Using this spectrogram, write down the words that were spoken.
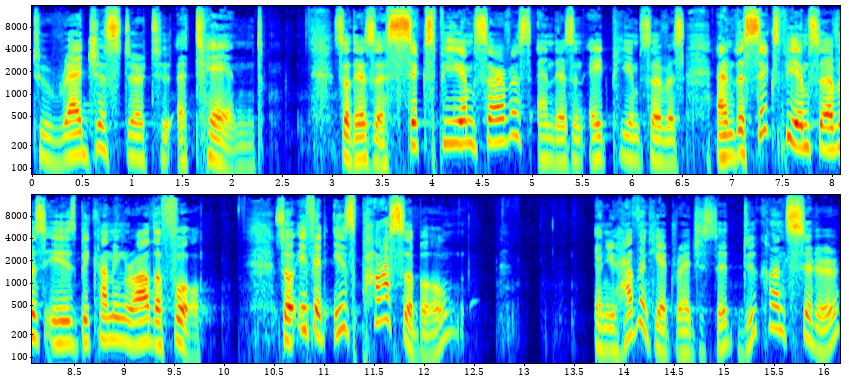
to register to attend. So there's a 6 p.m. service and there's an 8 p.m. service. And the 6 p.m. service is becoming rather full. So if it is possible, and you haven't yet registered, do consider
